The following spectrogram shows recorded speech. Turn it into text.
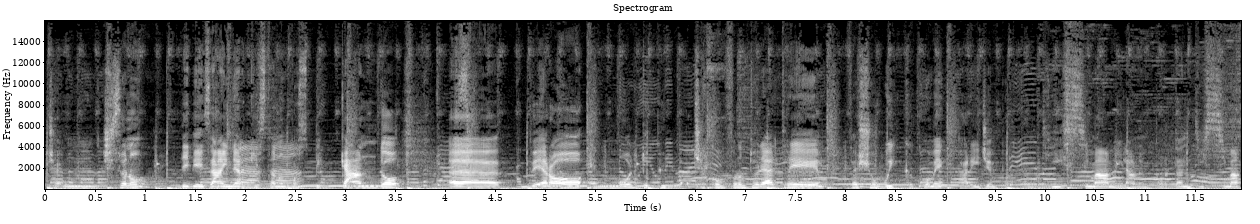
cioè mm, ci sono dei designer che stanno un po' spiccando. eh, però è molto più. Cioè, confronto alle altre fashion week come Parigi è importantissima, Milano è importantissima.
